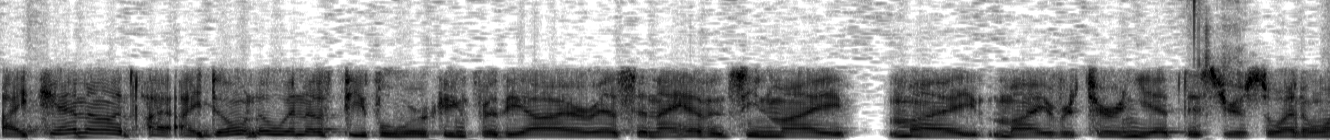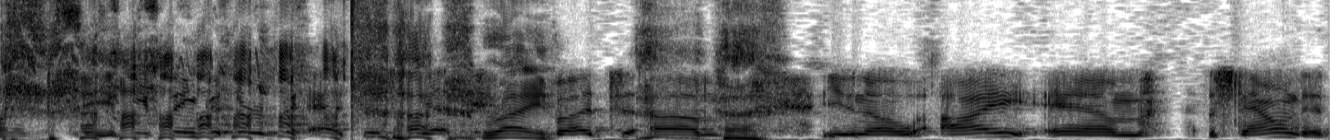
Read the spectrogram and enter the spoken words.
I cannot I, I don't know enough people working for the IRS and I haven't seen my my my return yet this year, so I don't want to say anything good or bad just yet. Right. But um, you know, I am astounded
